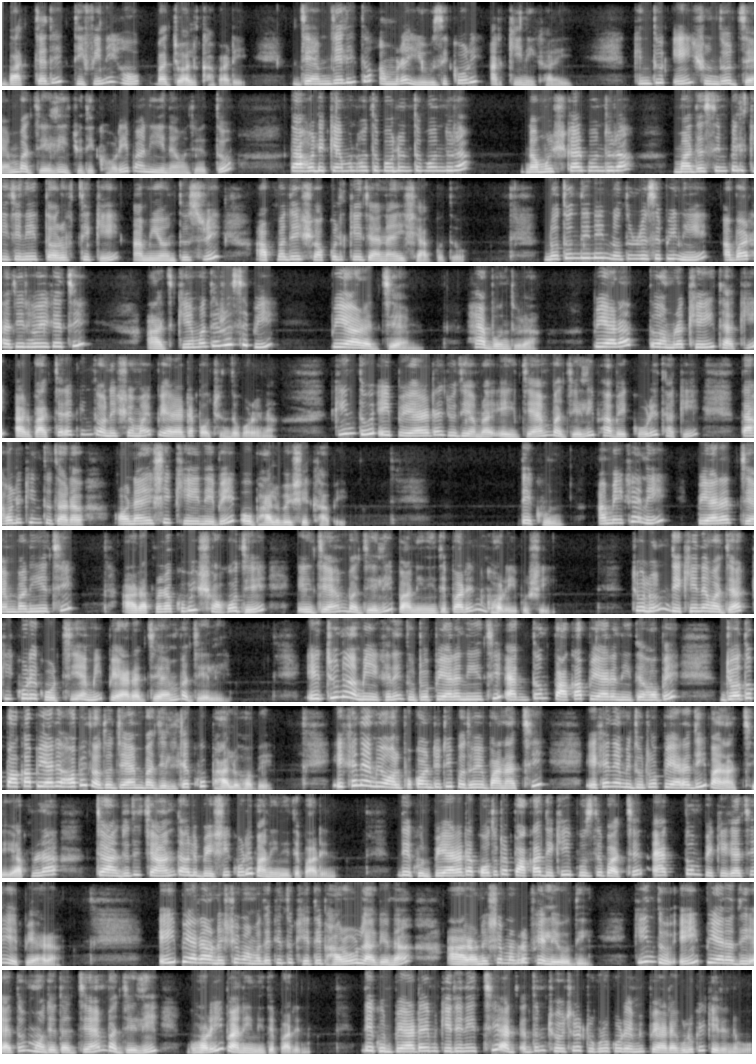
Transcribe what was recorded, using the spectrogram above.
বাচ্চাদের টিফিনই হোক বা জলখাবারে জ্যাম জেলি তো আমরা ইউজই করি আর কিনে খাই। কিন্তু এই সুন্দর জ্যাম বা জেলি যদি ঘরে বানিয়ে নেওয়া যেত, তাহলে কেমন হতো বলুন তো বন্ধুরা? নমস্কার বন্ধুরা মাদার সিম্পল কিচেনের তরফ থেকে আমি অন্তশ্রী আপনাদের সকলকে জানাই স্বাগত। নতুন দিনের নতুন রেসিপি নিয়ে আবার হাজির হয়ে গেছি। আজকে আমাদের রেসিপি পেয়ারার জ্যাম। হ্যাঁ বন্ধুরা পেয়ারা তো আমরা খেয়েই থাকি, আর বাচ্চারা কিন্তু অনেক সময় পেয়ারাটা পছন্দ করে না। কিন্তু এই পেয়ারাটা যদি আমরা এই জ্যাম বা জেলিভাবে করে থাকি, তাহলে কিন্তু তারা অনায়াসে খেয়ে নেবে ও ভালোবেসে খাবে। দেখুন, আমি এখানে পেয়ারার জ্যাম বানিয়েছি, আর আপনারা খুবই সহজে এই জ্যাম বা জেলি বানিয়ে নিতে পারেন ঘরেই বসেই। চলুন দেখে নেওয়া যাক কী করে করছি আমি পেয়ারার জ্যাম বা জেলি এর জন্য আমি এখানে দুটো পেয়ারা নিয়েছি। একদম পাকা পেয়ারা নিতে হবে। যত পাকা পেয়ারা হবে, তত জ্যাম বা জেলিটা খুব ভালো হবে। এখানে আমি অল্প কোয়ান্টিটি প্রথমে বানাচ্ছি। এখানে আমি দুটো পেয়ারা দিয়েই বানাচ্ছি। আপনারা চা, যদি চান, তাহলে বেশি করে বানিয়ে নিতে পারেন। দেখুন, পেয়ারাটা কতটা পাকা দেখেই বুঝতে পাচ্ছেন একদম পেকে গেছে এই পেয়ারা। এই পেয়ারা অনেক সময় আমাদের কিন্তু খেতে ভালোও লাগে না, আর অনেক সময় আমরা ফেলেও দিই। কিন্তু এই পেয়ারা দিয়ে এত মজাদার জ্যাম বা জেলি ঘরেই বানিয়ে নিতে পারেন। দেখুন পেয়ারাটা আমি কেটে নিচ্ছি আর একদম ছোটো ছোটো টুকরো করে আমি পেয়ারাগুলোকে কেটে নেব।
